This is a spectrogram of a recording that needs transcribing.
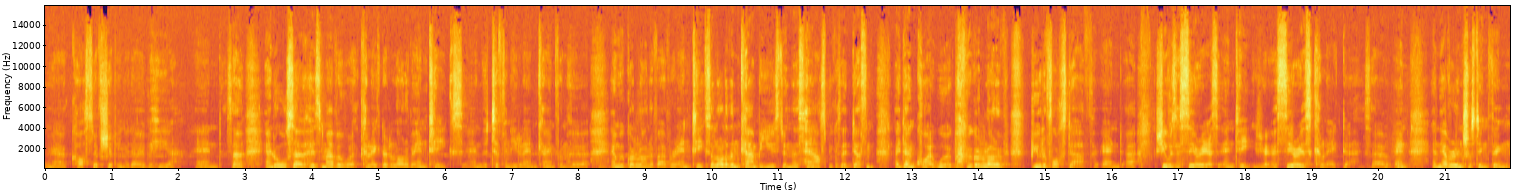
you know, cost of shipping it over here and so and also his mother collected a lot of antiques and the tiffany lamp came from her. And we've got a lot of other antiques. A lot of them can't be used in this house because it doesn't they don't quite work but we've got a lot of beautiful stuff. And uh, she was a serious antique a serious collector. So and and the other interesting thing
